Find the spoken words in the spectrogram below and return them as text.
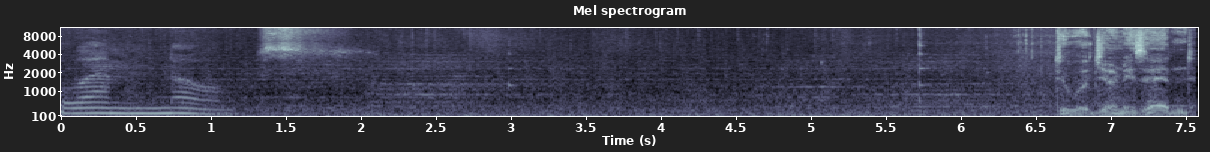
Lemnos. To a journey's end.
